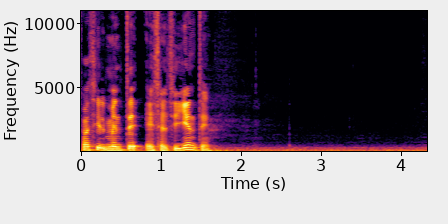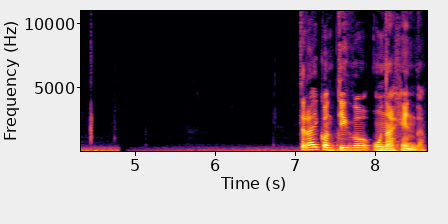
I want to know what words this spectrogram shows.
fácilmente es el siguiente. Trae contigo una agenda.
